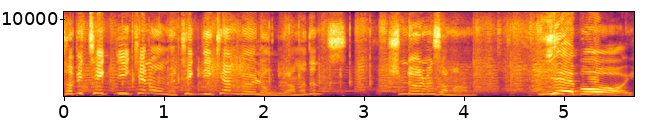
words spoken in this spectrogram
Tabi tekliyken olmuyor. Tekliyken böyle oluyor anladınız? Şimdi ölme zamanı. Yeah boy.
